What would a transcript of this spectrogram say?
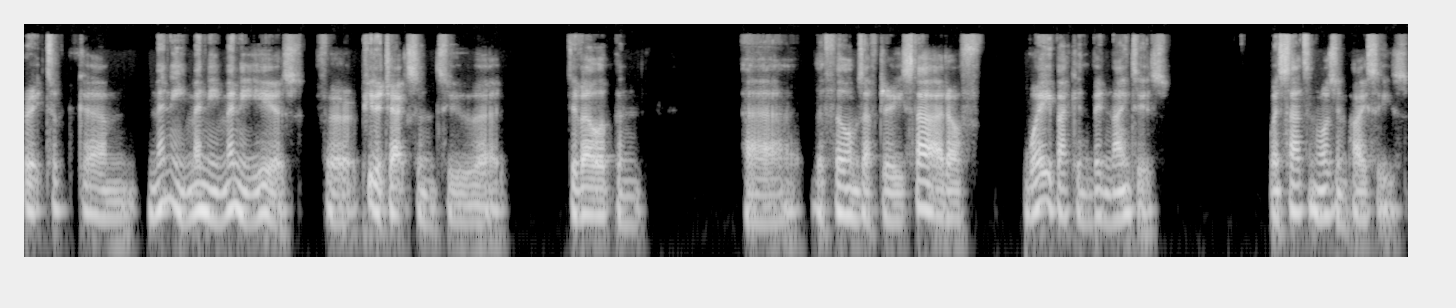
but it took um, many, many, many years for Peter Jackson to uh, develop and uh, the films after he started off way back in the mid 90s when Saturn was in Pisces.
